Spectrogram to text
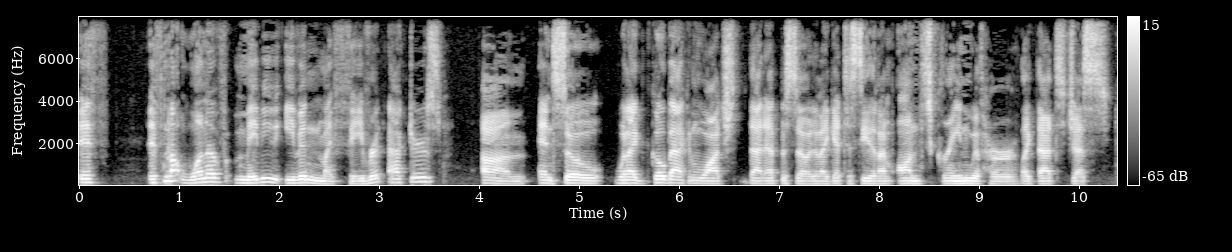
if if not one of, maybe even my favorite actors. Um, and so when I go back and watch that episode, and I get to see that I'm on screen with her, like that's just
